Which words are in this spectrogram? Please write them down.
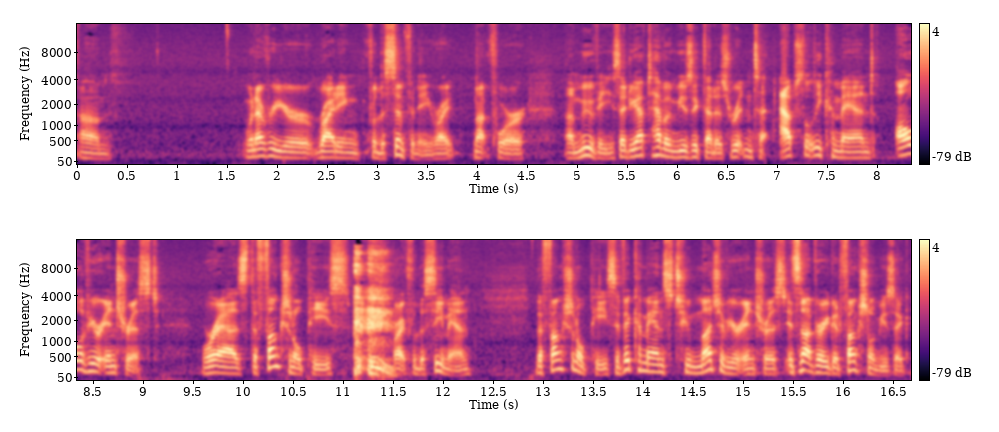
um, "Whenever you're writing for the symphony, right, not for a movie, he said you have to have a music that is written to absolutely command all of your interest, whereas the functional piece, right, for the C-Man." The functional piece, if it commands too much of your interest, it's not very good functional music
